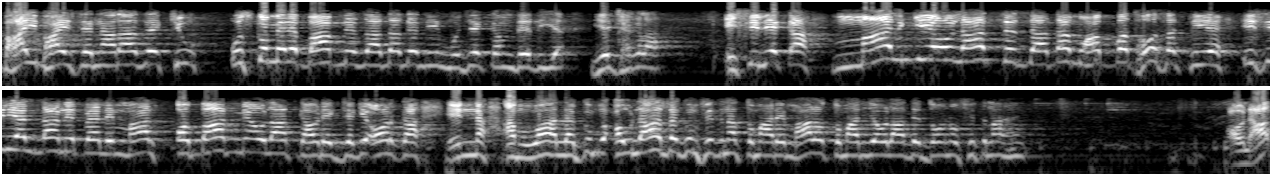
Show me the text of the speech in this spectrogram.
بھائی بھائی سے ناراض ہے، کیوں؟ اس کو میرے باپ نے زیادہ دے دی، مجھے کم دے دیا، یہ جھگڑا۔ اسی لیے کہا، مال کی اولاد سے زیادہ محبت ہو سکتی ہے۔ اس لیے اللہ نے پہلے مال اور بعد میں اولاد کا اور ایک جگہ اور کہا، ان اموالکم اولادکم فتنہ۔ تمہارے مال اور تمہاری اولادیں دونوں فتنہ ہیں۔ اولاد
